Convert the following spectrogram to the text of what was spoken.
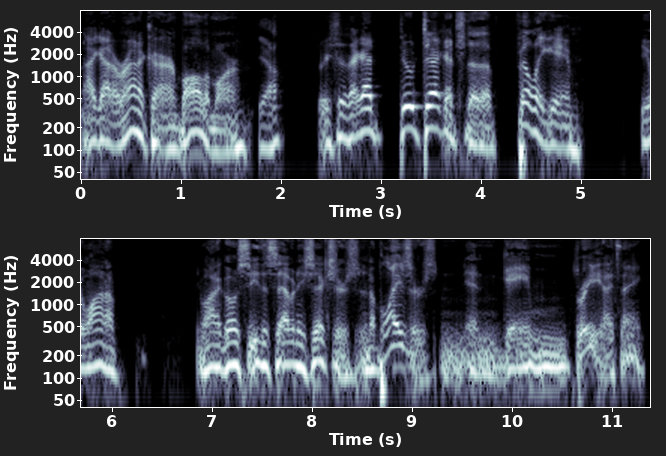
And I got to rent a car in Baltimore. Yeah. So he says, I got two tickets to the Philly game. You want to you want to go see the 76ers and the Blazers in, in game 3, I think.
